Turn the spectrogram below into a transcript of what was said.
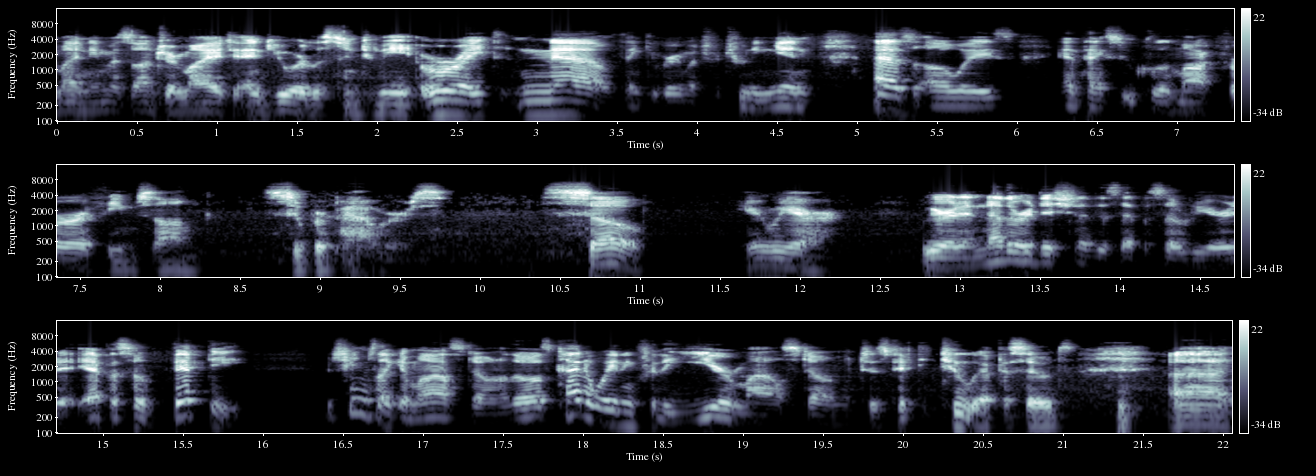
My name is Andre Myatt, and you are listening to me right now. Thank you very much for tuning in, as always, and thanks to Ukla Mock for our theme song, Superpowers. So, here we are. We are at another edition of this episode. We are at episode 50, which seems like a milestone, although I was kind of waiting for the year milestone, which is 52 episodes. Uh,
